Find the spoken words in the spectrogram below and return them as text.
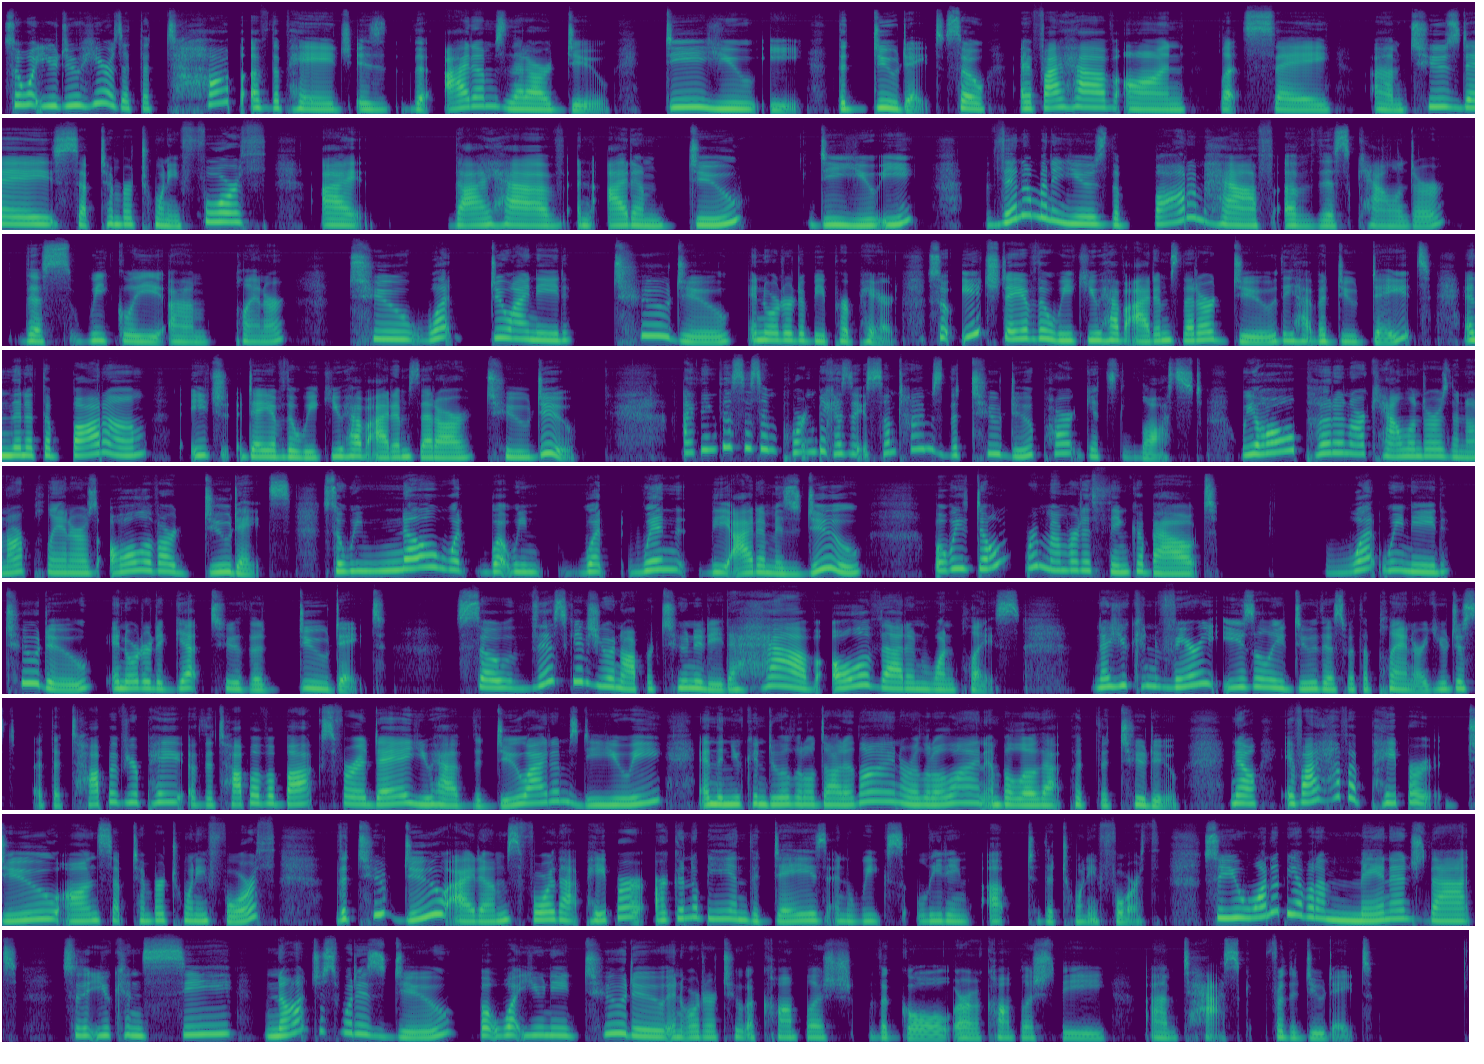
So what you do here is at the top of the page is the items that are due. DUE, the due date. So if I have on, let's say, um, Tuesday, September 24th, I I have an item due, D U E. Then I'm going to use the bottom half of this calendar, this weekly um, planner, to what do I need to do in order to be prepared. So each day of the week, you have items that are due, they have a due date. And then at the bottom, each day of the week, you have items that are to do. I think this is important because it, sometimes the to do part gets lost. We all put in our calendars and on our planners all of our due dates. So we know what what we what when the item is due, but we don't remember to think about what we need to do in order to get to the due date. So, this gives you an opportunity to have all of that in one place. Now you can very easily do this with a planner. You just at the top of your pay at the top of a box for a day, you have the due items, DUE, and then you can do a little dotted line or a little line and below that put the to do. Now, if I have a paper due on September 24th, the to do items for that paper are going to be in the days and weeks leading up to the 24th. So you want to be able to manage that so that you can see not just what is due, but what you need to do in order to accomplish the goal or accomplish the um, task for the due date.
